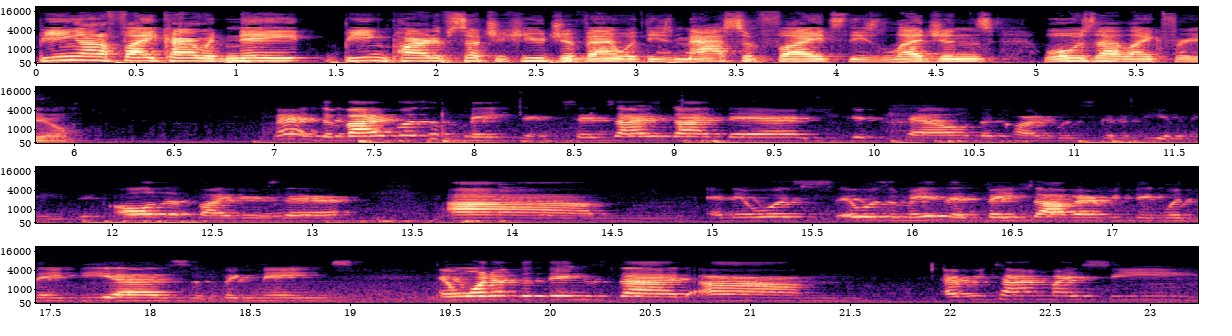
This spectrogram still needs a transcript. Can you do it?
being on a fight card with Nate, being part of such a huge event with these massive fights, these legends, what was that like for you? Man, the vibe was amazing. Since I got there, you could tell the card was gonna be amazing. All the fighters there, um, and it was it was amazing. It faced off everything with the ideas, the big names, and one of the things that um, every time I see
